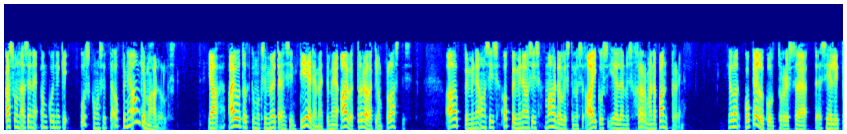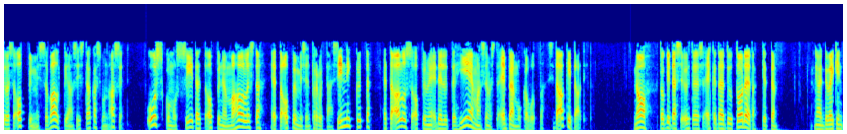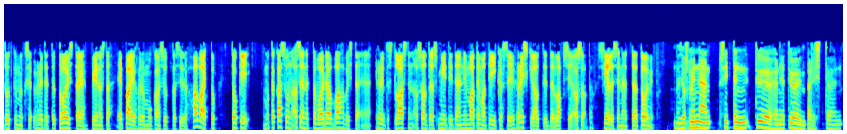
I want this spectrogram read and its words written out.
Kasvun asenne on kuitenkin uskomus, että oppiminen onkin mahdollista. Ja aivotutkimuksen myötä ensin tiedämme, että meidän aivot todellakin on plastiset. Oppiminen on siis, oppiminen on siis mahdollista myös aikuisiällä myös harmana panttereina. Jolloin kokeilukulttuurissa ja siihen liittyvässä oppimissa valtia on siis tämä kasvun asenne. Uskomus siitä, että oppiminen on mahdollista että oppimisen tarvitaan sinnikkyyttä, että alussa oppiminen edellyttää hieman sellaista epämukavuutta, sitä agitaatiota. No, toki tässä yhteydessä ehkä täytyy todetakin, että Dwekin tutkimuksen yritetty toista ja pienosta epäjohdonmukaisuutta siitä havaittu. Toki, mutta kasvun asennetta voidaan vahvistaa erityisesti lasten osalta, jos mietitään, niin matematiikassa ja riskialttiiden lapsien osalta. Siellä se näyttää toimivan. No jos mennään sitten työhön ja työympäristöön,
